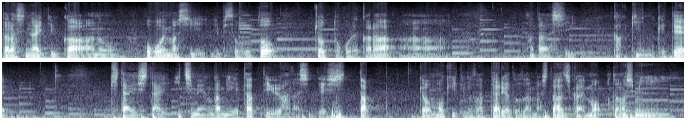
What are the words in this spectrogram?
だらしないというかあの微笑ましいエピソードとちょっとこれから新しい楽器に向けて期待したい一面が見えたっていう話でした。今日も聞いてくださってありがとうございました。次回もお楽しみに。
